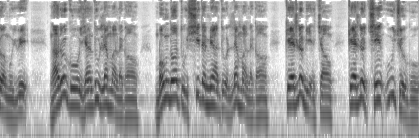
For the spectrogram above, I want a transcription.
တော်မူ၍၊ငါတို့ကို ရန်သူလက်မှ၎င်း၊မုန်းသောသူရှိသမျှတို့လက်မှ၎င်း ကယ်လွှတ်မည်အကြောင်း၊ကယ်လွှတ်ခြင်းဦးချိုကို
